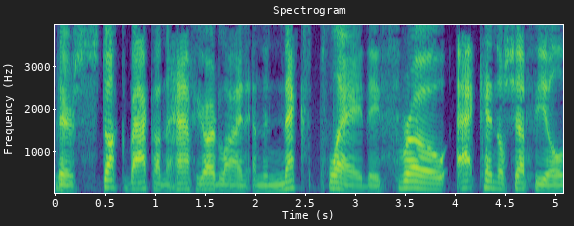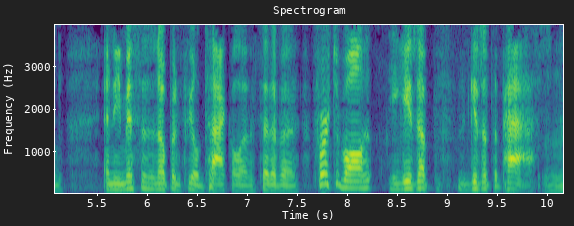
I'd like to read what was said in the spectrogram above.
They're stuck back on the half yard line, and the next play they throw at Kendall Sheffield, and he misses an open field tackle. Instead of a first of all, he gives up gives up the pass mm-hmm.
